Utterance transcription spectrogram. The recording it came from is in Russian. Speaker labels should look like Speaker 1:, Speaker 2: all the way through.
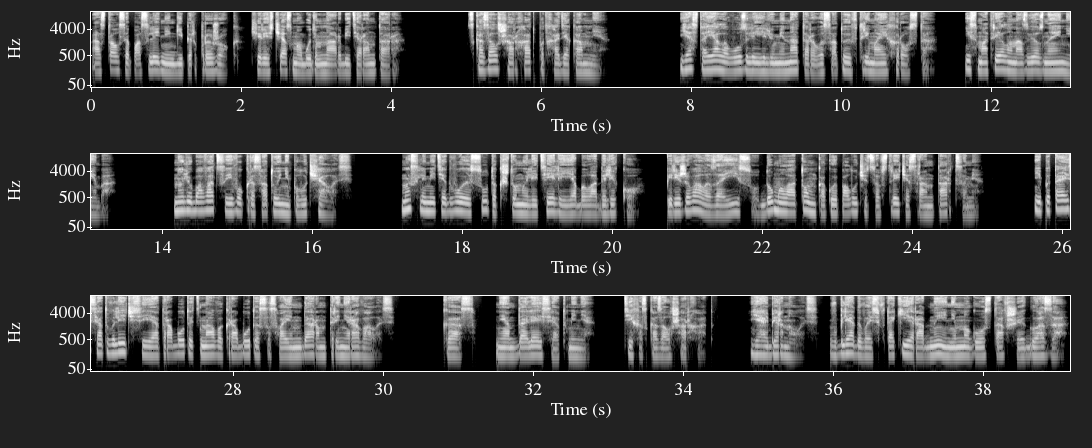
Speaker 1: Остался последний гиперпрыжок. Через час мы будем на орбите Рантара», — сказал Шархат, подходя ко мне. Я стояла возле иллюминатора высотой в три моих роста и смотрела на звездное небо. Но любоваться его красотой не получалось. Мыслями те двое суток, что мы летели, я была далеко. Переживала за Ису, думала о том, какой получится встреча с рантарцами. И, пытаясь отвлечься и отработать навык работы со своим даром, тренировалась. «Кас, не отдаляйся от меня», — тихо сказал Шархат. Я обернулась, вглядываясь в такие родные, немного уставшие глаза.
